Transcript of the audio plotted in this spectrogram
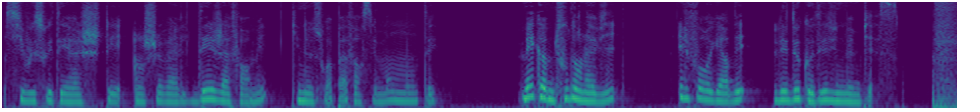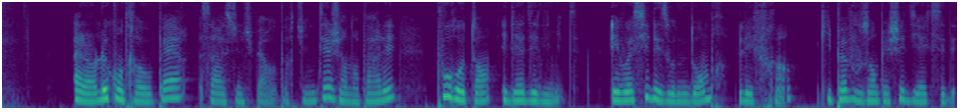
si vous souhaitez acheter un cheval déjà formé qui ne soit pas forcément monté. Mais comme tout dans la vie, il faut regarder les deux côtés d'une même pièce. Alors le contrat au pair, ça reste une super opportunité, je viens d'en parler, pour autant il y a des limites. Et voici les zones d'ombre, les freins, qui peuvent vous empêcher d'y accéder.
